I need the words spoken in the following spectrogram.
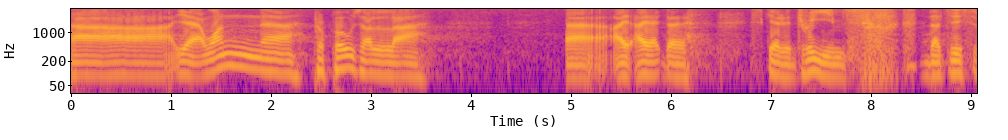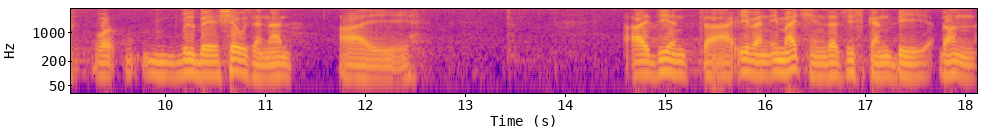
yeah, one uh, proposal, uh, uh I, I, had uh, scary dreams that this will be chosen, and I, I didn't uh, even imagine that this can be done.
